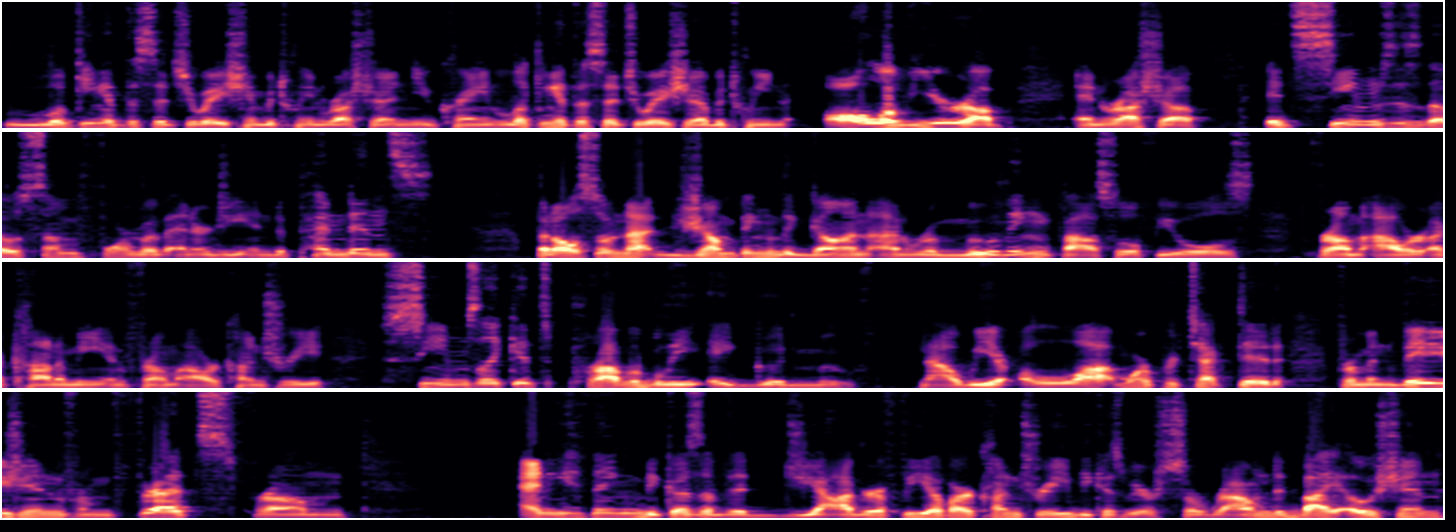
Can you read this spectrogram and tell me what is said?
looking at the situation between Russia and Ukraine, looking at the situation between all of Europe and Russia, it seems as though some form of energy independence, but also not jumping the gun on removing fossil fuels from our economy and from our country, seems like it's probably a good move. Now, we are a lot more protected from invasion, from threats, from anything because of the geography of our country, because we are surrounded by ocean,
